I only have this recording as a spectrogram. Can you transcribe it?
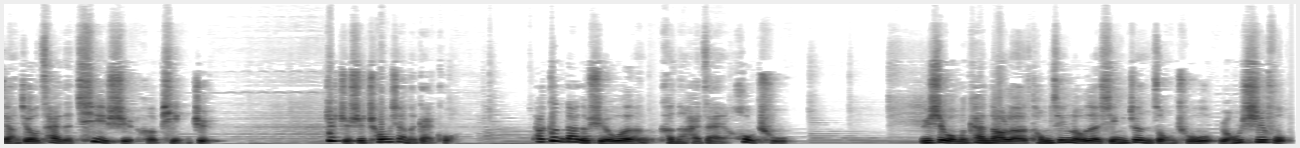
讲究菜的气势和品质。这只是抽象的概括，它更大的学问可能还在后厨。于是我们看到了同青楼的行政总厨荣师傅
